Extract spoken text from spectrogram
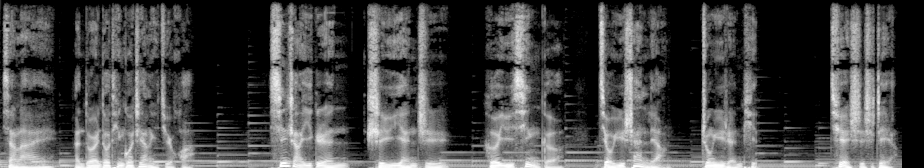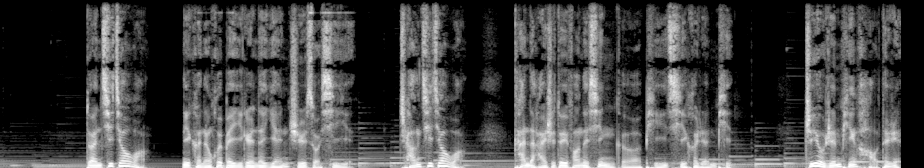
想来很多人都听过这样一句话：欣赏一个人，始于颜值。合于性格，久于善良，忠于人品，确实是这样。短期交往，你可能会被一个人的颜值所吸引；长期交往，看的还是对方的性格、脾气和人品。只有人品好的人，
